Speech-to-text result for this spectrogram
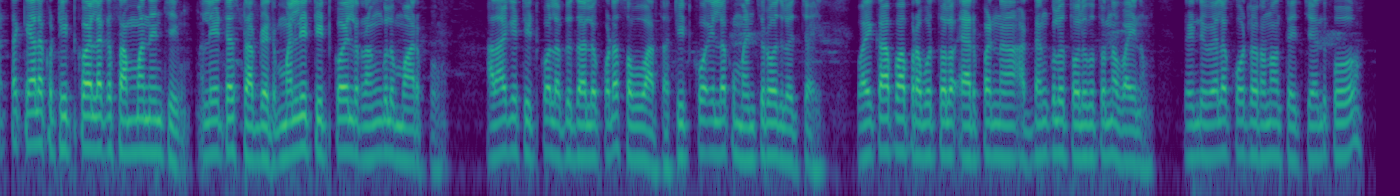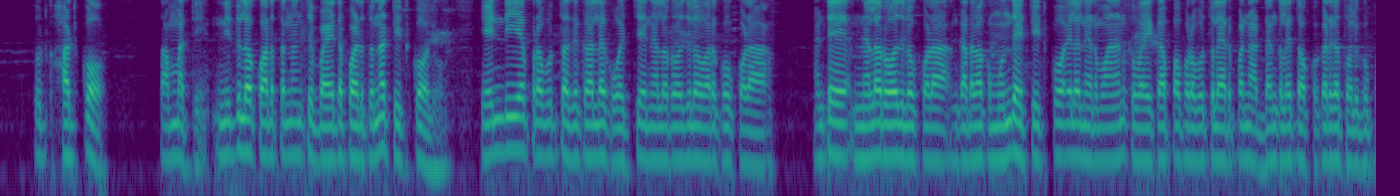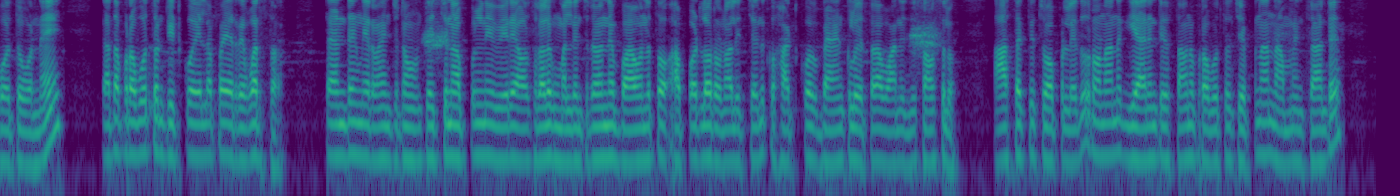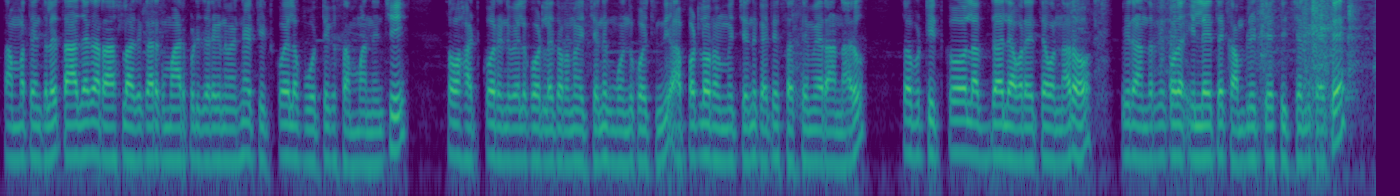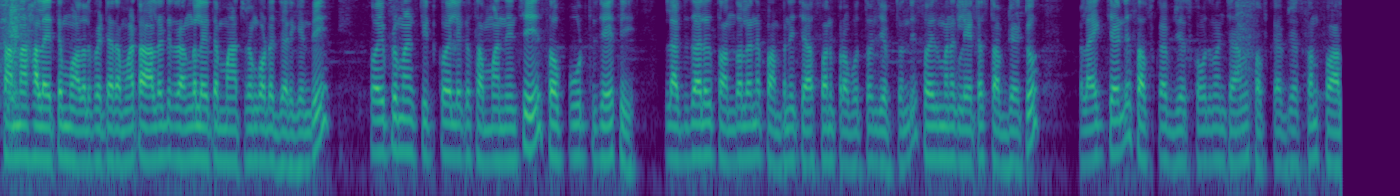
ఎట్టకేలకు టిట్కోయిలకు సంబంధించి latest update. మళ్ళీ టిట్కోయిల రంగులు మార్పు. అలాగే టిట్కో లబ్ధిదారులకు కూడా శుభవార్త. టిట్కోయిలకు మంచి రోజులు వచ్చాయి. వైకాపా ప్రభుత్వంలో ఏర్పడిన అడ్డంకులు తొలుగుతున్న వైనం. రెండు వేల కోట్ల రుణం తెచ్చేందుకు హడ్కో సమ్మతి. నిధుల కొరత నుంచి బయటపడుతున్న టిట్కోలు. ఎన్డీఏ ప్రభుత్వ అధికారులకు వచ్చే నెల రోజుల వరకు కూడా అంటే నెల రోజులు కూడా గడవక ముందే టిట్కో ఇళ్ళ నిర్మాణానికి వైకాపా ప్రభుత్వం ఏర్పడిన అడ్డంకులు అయితే ఒక్కొక్కటిగా తొలగిపోతూ ఉన్నాయి. గత ప్రభుత్వం టిట్కో ఇళ్ళపై రివర్స్ టెండరింగ్ నిర్వహించడం తెచ్చిన అప్పుల్ని వేరే అవసరాలకు మళ్ళించడం అనే భావనతో అప్పట్లో రుణాలు ఇచ్చేందుకు హట్కో బ్యాంకులు ఇతర వాణిజ్య సంస్థలు ఆసక్తి చూపలేదు. రుణానికి గ్యారంటీ ఇస్తామని ప్రభుత్వం చెప్పినా నమ్మించాలంటే సమ్మతించలేదు. తాజాగా రాష్ట్రంలో అధికారిక మార్పిడి జరిగిన వెంటనే టిట్కోయిల పూర్తికి సంబంధించి సో హట్కో రెండు వేల కోట్ల అయితే రుణం ఇచ్చేందుకు ముందుకు వచ్చింది అప్పట్లో రుణం ఇచ్చేందుకు అయితే సస్యమేరా అన్నారు. సో ఇప్పుడు టిట్కో లబ్ధాలు ఎవరైతే ఉన్నారో వీరందరికీ కూడా ఇల్లు అయితే కంప్లీట్ చేసి ఇచ్చేందుకు అయితే సన్నాహాలు అయితే మొదలుపెట్టారన్నమాట ఆల్రెడీ రంగులు అయితే మార్చడం కూడా జరిగింది. సో ఇప్పుడు మనకి టిట్కో ఇళ్ళకి సంబంధించి సో పూర్తి చేసి లబ్ధిదారులకు తొందరలోనే పంపిణీ చేస్తామని ప్రభుత్వం చెప్తుంది. సో ఇది మనకి లేటెస్ట్ అప్డేట్. లైక్ చేయండి సబ్స్క్రైబ్ చేసుకోవద్దు మన ఛానల్ సబ్స్క్రైబ్ చేసుకొని ఫాలో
